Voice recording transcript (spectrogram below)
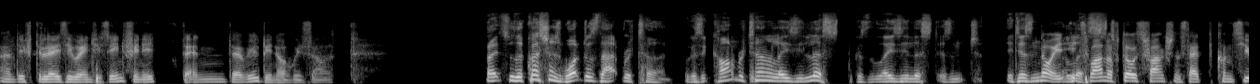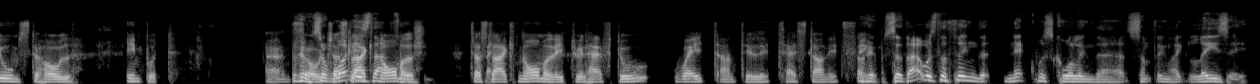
And if the lazy range is infinite, then there will be no result. Right. So the question is, what does that return? Because it can't return a lazy list because the lazy list isn't. It isn't. No, it's list. one of those functions that consumes the whole input. And okay, so, so, just like normal, function? just right. like normal, it will have to wait until it has done its thing. Okay, so that was the thing that Nick was calling there something like lazy.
